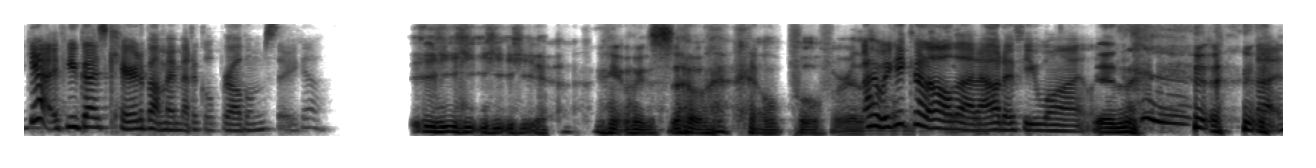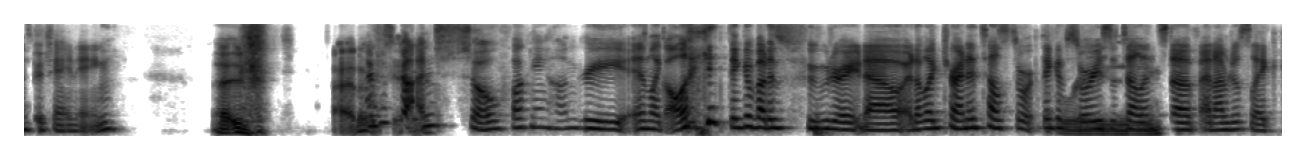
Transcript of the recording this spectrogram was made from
yeah, if you guys cared about my medical problems, there you go. Yeah, it was so helpful for that. Oh, we could cut all that out if you want. Like, not entertaining. I, I don't I've just care. gotten so fucking hungry, and like all I can think about is food right now. And I'm like trying to tell story, think of stories to tell and stuff, and I'm just like,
